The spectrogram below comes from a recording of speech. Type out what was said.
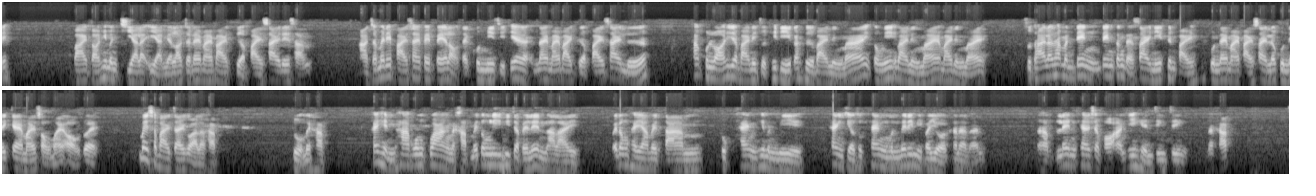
บายตอนที่มันเคลียร์ละเอียดเนี่ยเราจะได้ไม้บายเกือบปลายไส้ด้วยซ้ำอาจจะไม่ได้ปลายไส้เป๊ะๆหรอกแต่คุณมีสิทธิ์ที่จะได้ไม้บายเกือบปลายไส้หรือ ถ้าคุณรอที่จะบายในจุดที่ดีก็คือบายหนึ่งไม้ ตรงนี้บายหนึ่งไม้บายหนึ่งไม้ สุดท้ายแล้วถ้ามันเด้งเด้งตั้งแต่ไส้นี้ขึ้นไป คุณได้ไม้ปลายไส้แล้วคุณได้แก้ไม้สองไม้ออกด้วย ไม่สบายใจกว่าเหรอครับถูกไหมครับ ให้เห็นภาพกว้างๆนะครับ ไม่ต้องรีบที่จะไปเล่นอะไร ไม่ต้องพยายามไปตามทุกแท่งที่มันมีแท่งเขียวทุกแท่งมันไม่ได้มีประโยชน์ขนาดนั้นนะครับ เล่นแค่เฉพาะอันที่เห็นจริง ๆนะครับ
